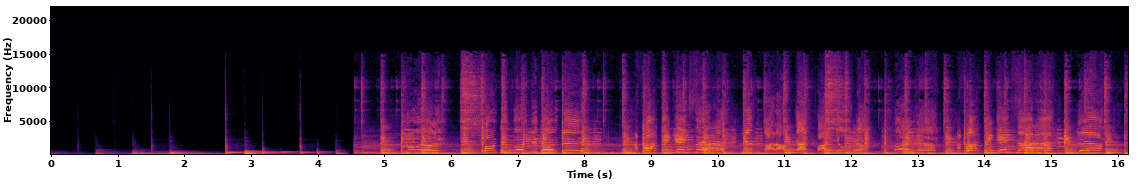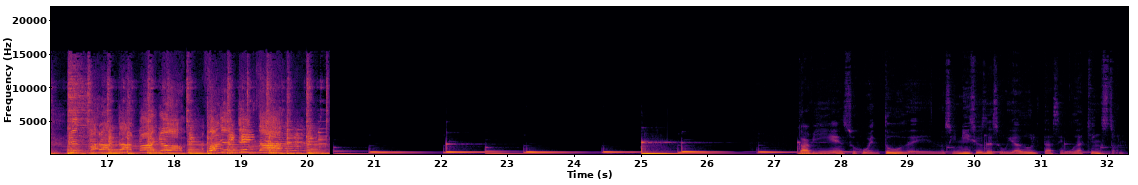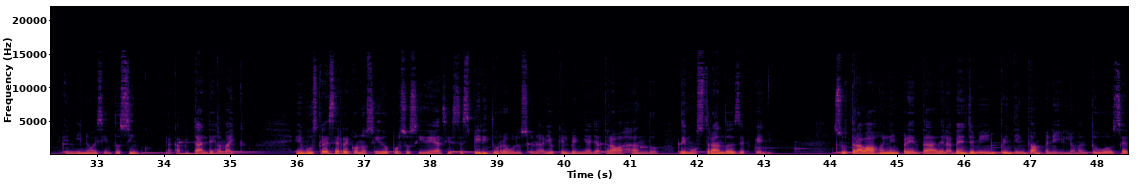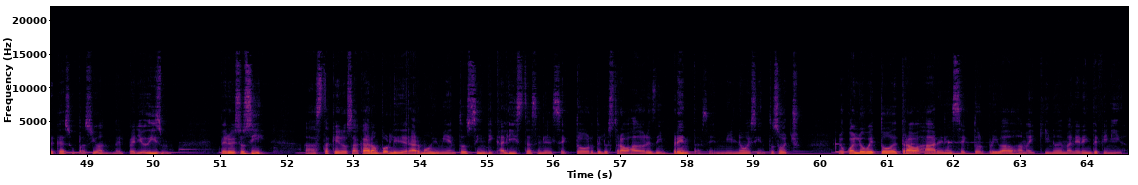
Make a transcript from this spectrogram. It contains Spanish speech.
Su juventud, en los inicios de su vida adulta, se muda a Kingston en 1905, la capital de Jamaica, en busca de ser reconocido por sus ideas y este espíritu revolucionario que él venía ya trabajando, demostrando desde pequeño. Su trabajo en la imprenta de la Benjamin Printing Company lo mantuvo cerca de su pasión, del periodismo. Pero eso sí, hasta que lo sacaron por liderar movimientos sindicalistas en el sector de los trabajadores de imprentas en 1908, lo cual lo vetó de trabajar en el sector privado jamaiquino de manera indefinida.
